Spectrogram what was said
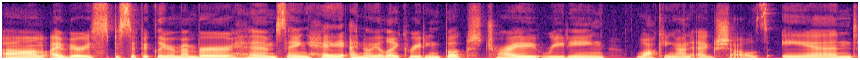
Um, I very specifically remember him saying, Hey, I know you like reading books. Try reading Walking on Eggshells. And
